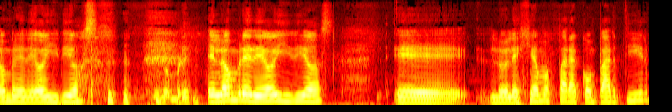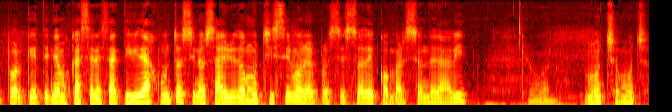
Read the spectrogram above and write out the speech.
hombre de hoy y Dios. ¿El hombre? El hombre de hoy y Dios. eh, lo elegíamos para compartir porque teníamos que hacer esa actividad juntos y nos ayudó muchísimo en el proceso de conversión de David. Qué bueno. Mucho, mucho.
